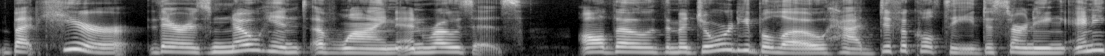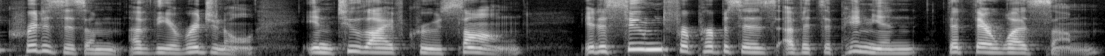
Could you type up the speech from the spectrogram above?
But here there is no hint of wine and roses, although the majority below had difficulty discerning any criticism of the original in Two Live Crew's song. It assumed, for purposes of its opinion, that there was some.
